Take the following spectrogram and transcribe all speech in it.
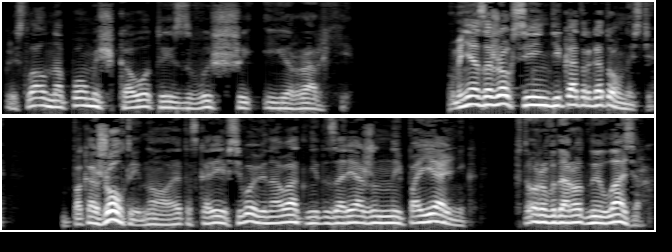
прислал на помощь кого-то из высшей иерархии. У меня зажегся индикатор готовности — Пока желтый, но это, скорее всего, виноват недозаряженный паяльник, фтороводородный лазер.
